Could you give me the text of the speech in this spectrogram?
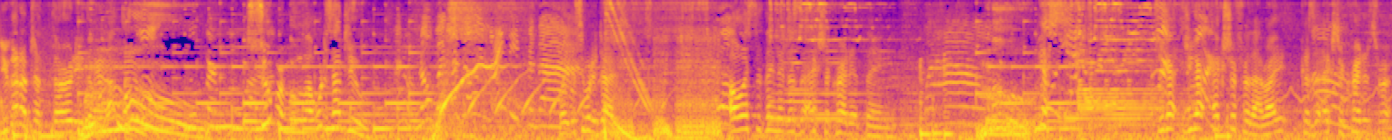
you got up to 30 though. Ooh. Super moolah. Super moolah. What does that do? I don't know, but it's 90 for that. Wait, let's see what it does. Oh, it's the thing that does the extra credit thing. Wow. Yes. So you got you got extra for that, right? Because the extra oh. credits for.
